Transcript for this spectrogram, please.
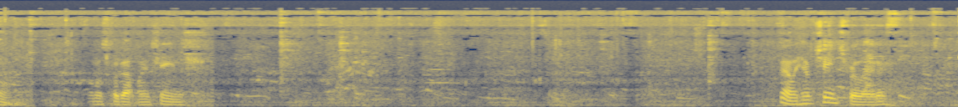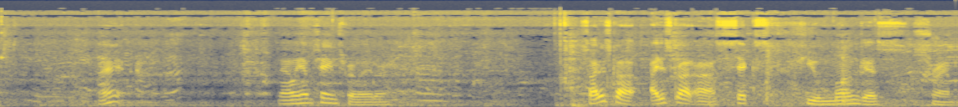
Oh, almost forgot my change. Now we have change for later. Alright? Now we have change for later. So I just got I just got uh, six humongous shrimp,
